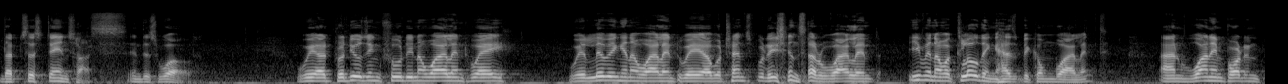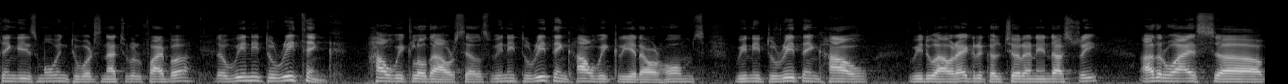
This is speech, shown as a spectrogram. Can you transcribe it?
that sustains us in this world. We are producing food in a violent way, we're living in a violent way, our transportations are violent, even our clothing has become violent. And one important thing is moving towards natural fiber. We need to rethink how we clothe ourselves, we need to rethink how we create our homes, we need to rethink how we do our agriculture and industry. Otherwise, uh,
